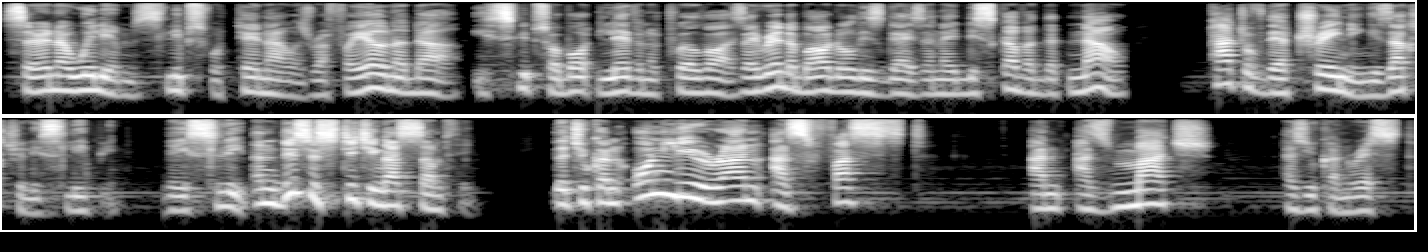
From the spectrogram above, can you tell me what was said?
Serena Williams sleeps for 10 hours. Rafael Nadal, he sleeps for about 11 or 12 hours. I read about all these guys and I discovered that now part of their training is actually sleeping. They sleep. And this is teaching us something that you can only run as fast and as much as you can rest.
